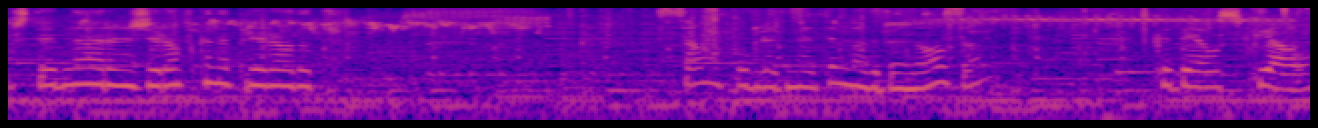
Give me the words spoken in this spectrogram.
Още една аранжировка на природата. Само погледнете Магданоза, къде е успял.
